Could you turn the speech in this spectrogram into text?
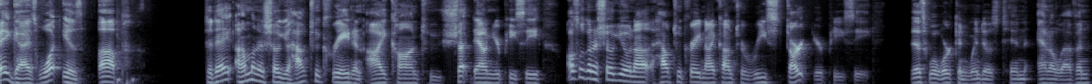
Hey guys, what is up? Today I'm going to show you how to create an icon to shut down your PC. Also going to show you uh, how to create an icon to restart your PC. This will work in Windows 10 and 11.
